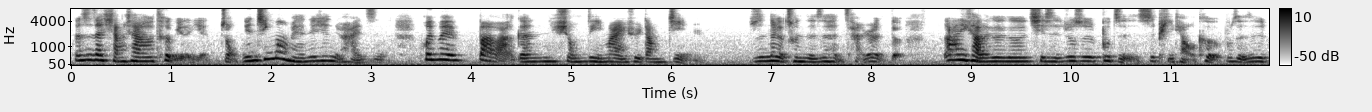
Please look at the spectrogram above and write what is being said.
但是在乡下又特别的严重。年轻貌美的那些女孩子会被爸爸跟兄弟卖去当妓女，就是那个村子是很残忍的。拉提卡的哥哥其实就是不只是皮条客，不只是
